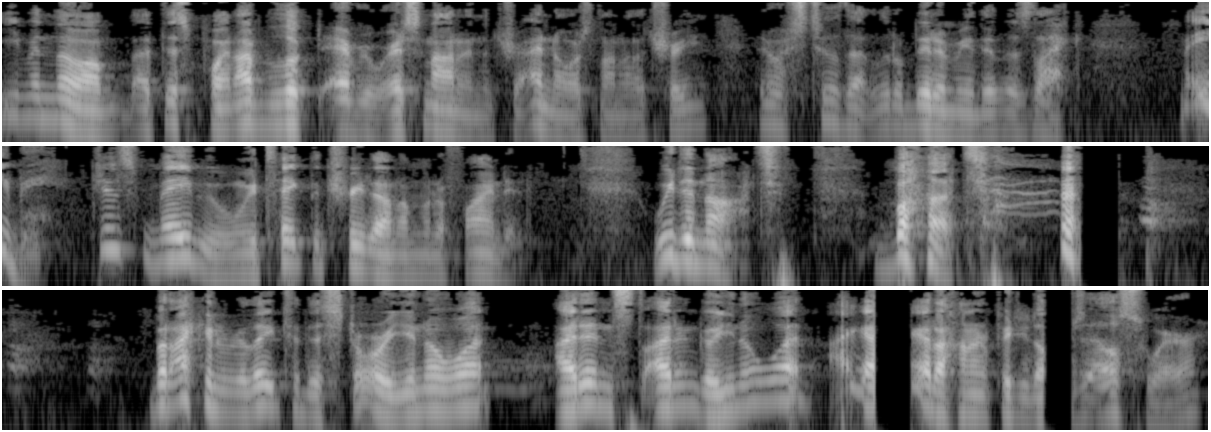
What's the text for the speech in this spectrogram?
even though I'm, at this point I've looked everywhere, it's not in the tree. I know it's not in the tree. There was still that little bit of me that was like, maybe, just maybe, when we take the tree down, I'm going to find it. We did not, but but I can relate to this story. You know what? I didn't. I didn't go. You know what? I got I got 150 dollars elsewhere.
